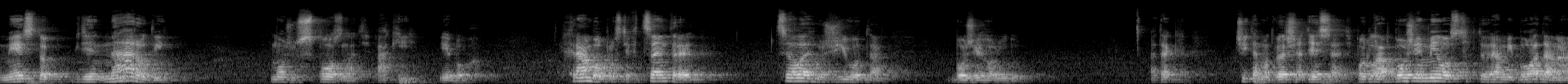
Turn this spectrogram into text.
miesto, kde národy môžu spoznať, aký je Boh. Chrám bol proste v centre celého života Božieho ľudu. A tak čítam od verša 10. Podľa Božej milosti, ktorá mi bola daná,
